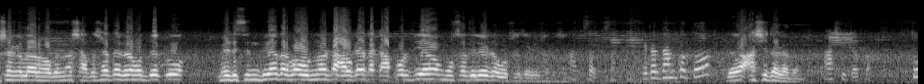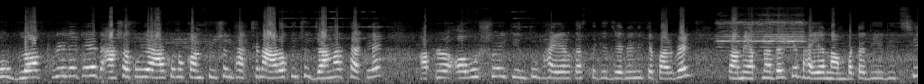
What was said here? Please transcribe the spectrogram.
সাথে গেলে আর হবে না সাথে সাথে এটার মধ্যে একটু মেডিসিন দিয়ে তারপর অন্য একটা হালকা একটা কাপড় দিয়ে মোছা দিলে এটা বসে যাবে সাথে সাথে। আচ্ছা আচ্ছা। এটার দাম কত? এটা আশি টাকা দাম। আশি টাকা। তো ব্লক রিলেটেড আশা করি আর কোনো কনফিউশন থাকছে না। আরও কিছু জানার থাকলে আপনারা অবশ্যই কিন্তু ভাইয়ার কাছ থেকে জেনে নিতে পারবেন। তো আমি আপনাদেরকে ভাইয়ার নাম্বারটা দিয়ে দিচ্ছি।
